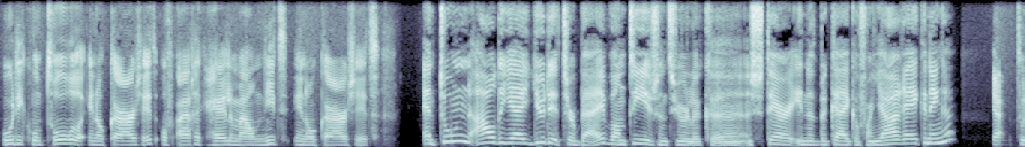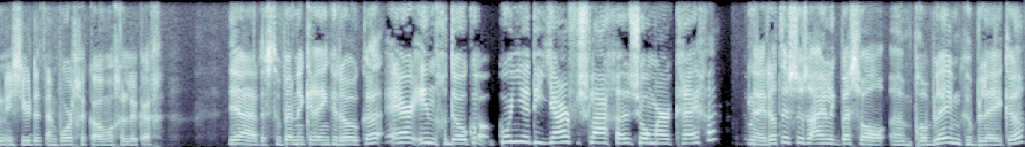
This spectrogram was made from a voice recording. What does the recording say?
hoe die controle in elkaar zit, of eigenlijk helemaal niet in elkaar zit. En toen haalde jij Judith erbij, want die is natuurlijk uh, een ster in het bekijken van jaarrekeningen. Ja, toen is Judith aan boord gekomen, gelukkig. Ja, dus toen ben ik erin gedoken. Erin gedoken. Kon je die jaarverslagen zomaar krijgen? Nee, dat is dus eigenlijk best wel een probleem gebleken.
